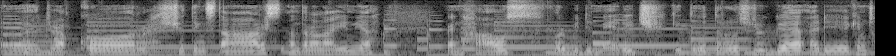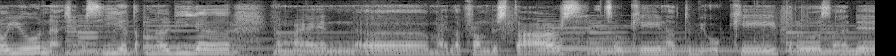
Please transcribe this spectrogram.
uh, drakor Shooting Stars antara lain ya Penthouse, Forbidden Marriage gitu. Terus juga ada Kim So Yoon. Nah, siapa sih yang tak kenal dia? Yang main uh, My Love from the Stars, It's Okay Not to Be Okay. Terus ada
